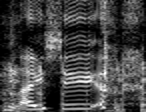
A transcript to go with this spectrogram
like she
